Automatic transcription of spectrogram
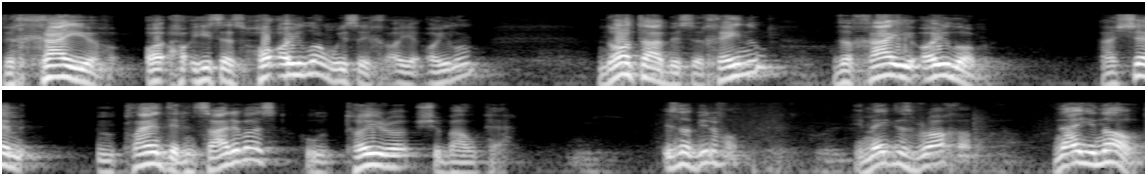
He says Ha'olam, we say Ha'olam. Nota b'sechenu, the Chai Olam. Hashem implanted inside of us, who Torah Shebal Peh. Isn't that beautiful? You make this bracha, now you know.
